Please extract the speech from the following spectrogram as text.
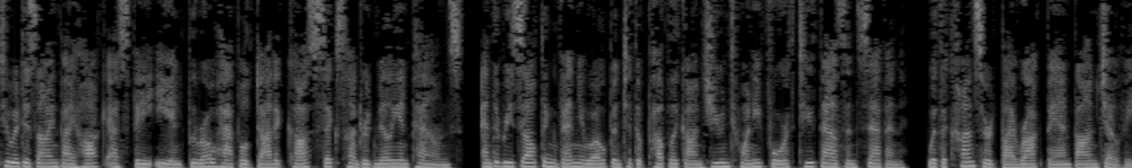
to a design by HOK SVE and Buro Happold. It cost £600 million, and the resulting venue opened to the public on June 24, 2007, with a concert by rock band Bon Jovi.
